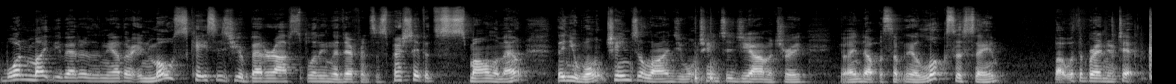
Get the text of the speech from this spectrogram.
one might be better than the other. In most cases you're better off splitting the difference especially if it's a small amount. Then you won't change the lines you won't change the geometry. You'll end up with something that looks the same but with a brand new tip.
